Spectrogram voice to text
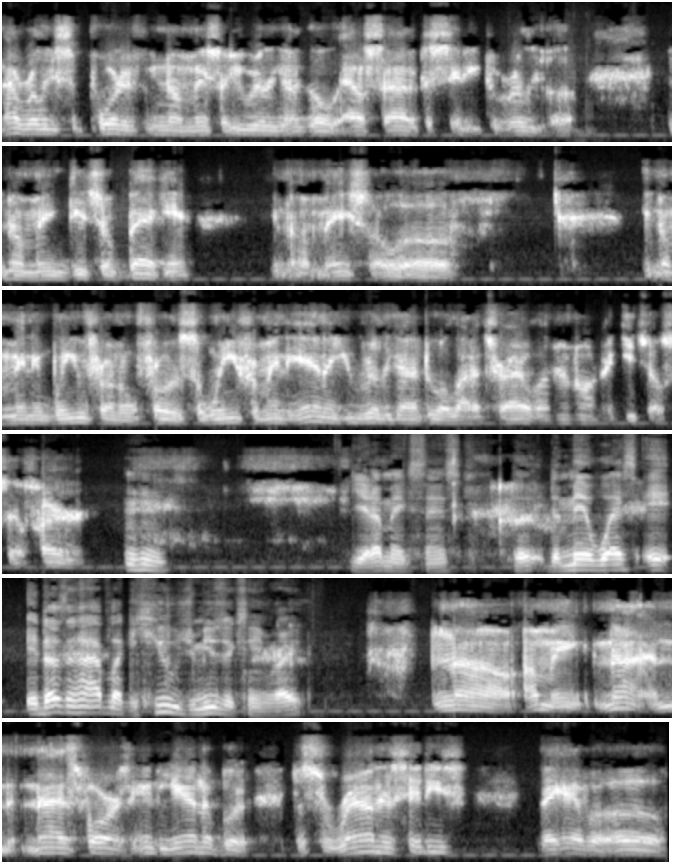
not really supportive. You know what I mean? So you really gotta go outside of the city to really, uh, you know what I mean, get your back in. You know what I mean? So, uh, you know, meaning when you from from so when you from Indiana, you really gotta do a lot of traveling in order to get yourself heard. Mm-hmm. Yeah, that makes sense. The, the Midwest, it, it doesn't have like a huge music scene, right? No, I mean not not as far as Indiana, but the surrounding cities, they have a uh,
